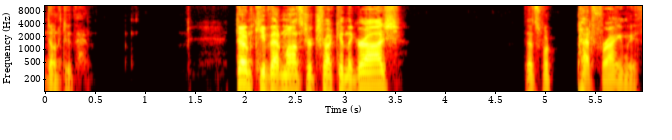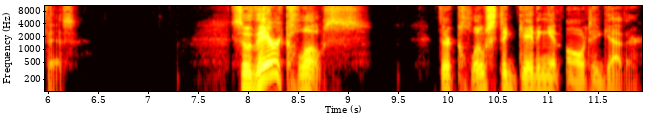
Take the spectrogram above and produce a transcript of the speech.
Don't do that. Don't keep that monster truck in the garage. That's what Pat Freiermuth is. So they're close. They're close to getting it all together.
